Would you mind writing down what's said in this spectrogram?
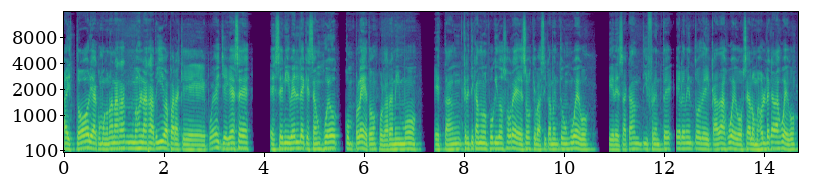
a la historia, como que una narra- mejor narrativa para que pues llegue a ese, ese nivel de que sea un juego completo, porque ahora mismo están criticando un poquito sobre eso, que básicamente es un juego que le sacan diferentes elementos de cada juego, o sea, lo mejor de cada juego,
